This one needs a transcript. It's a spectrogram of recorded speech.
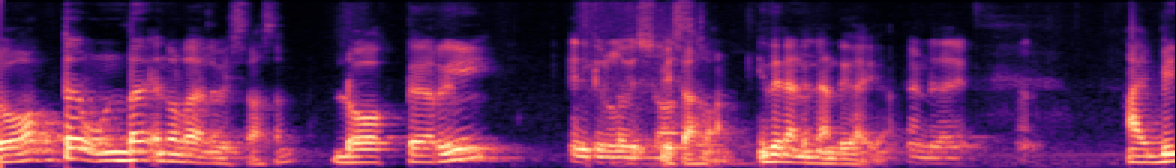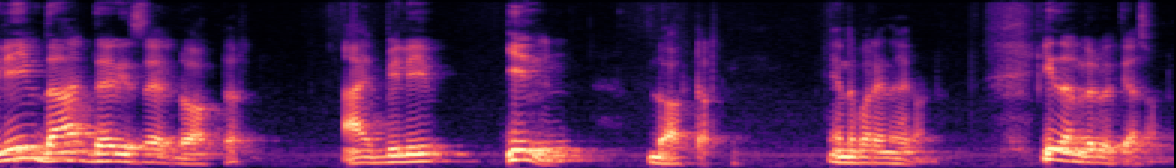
ഡോക്ടർ ഉണ്ട് എന്നുള്ളതല്ല വിശ്വാസം. ഡോക്ടറിൽ എനിക്കുള്ള വിശ്വാസം. വിശ്വാസമാണ്. ഇത് രണ്ടും രണ്ട് കാര്യമാണ്. രണ്ട് കാര്യം. I believe that there is a doctor I believe in doctor എന്ന് പറയുന്ന കാര്യമുണ്ട്. ഇത് തമ്മിലൊരു വ്യത്യാസമുണ്ട്.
